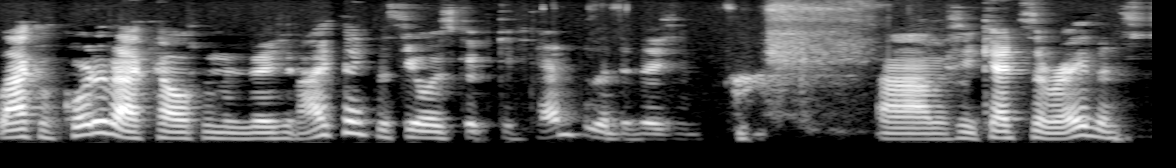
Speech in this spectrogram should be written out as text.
lack of quarterback health in the division, I think the Steelers could contend for the division um, if you catch the Ravens.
